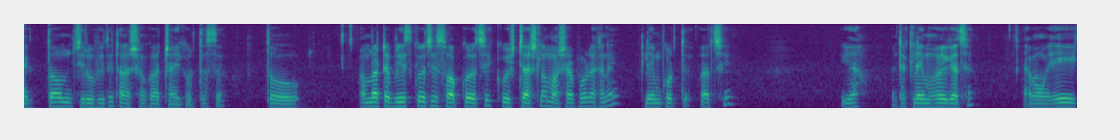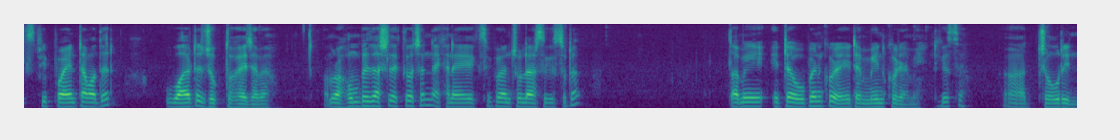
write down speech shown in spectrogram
একদম জিরো ফিতে ট্রানজাকশন করার ট্রাই করতেছে। তো, আমরা একটা ব্রিজ করেছি সলভ করেছি। কুইজটা আসলাম, আসার পর এখানে ক্লেম করতে পারছি। ইয়া এটা ক্লেম হয়ে গেছে। এবং এই এক্সপি পয়েন্টটা আমাদের ওয়ালেটে যুক্ত হয়ে যাবে। আমরা হোম পেজে আসলে দেখতে পাচ্ছেন এখানে এক্সপি পয়েন্ট চলে আসছে কিছুটা। তো আমি এটা ওপেন করে, এটা মেন করি আমি, ঠিক আছে? জৌরিন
